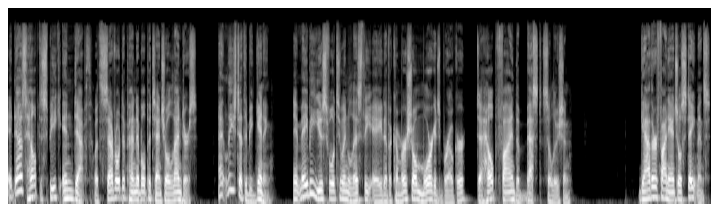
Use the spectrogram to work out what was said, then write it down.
It does help to speak in depth with several dependable potential lenders, at least at the beginning it may be useful to enlist the aid of a commercial mortgage broker to help find the best solution. Gather financial statements.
